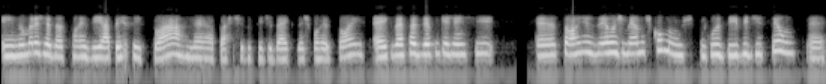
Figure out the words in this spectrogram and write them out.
em inúmeras redações e aperfeiçoar, né, a partir do feedback das correções, é que vai fazer com que a gente é, torne os erros menos comuns, inclusive de C1, né?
